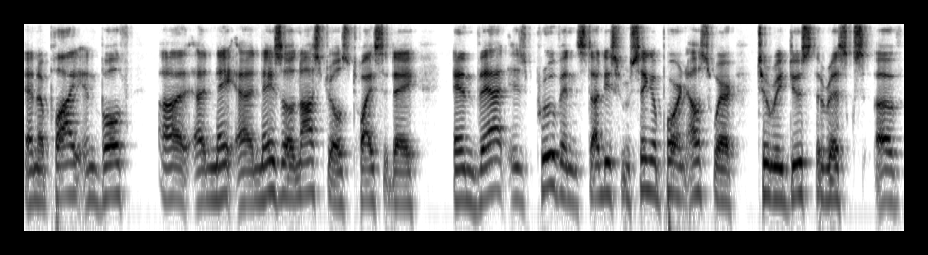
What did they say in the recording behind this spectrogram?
and apply in both uh, na- nasal nostrils twice a day and that is proven studies from Singapore and elsewhere to reduce the risks of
